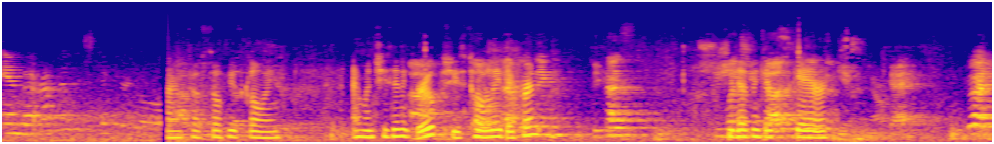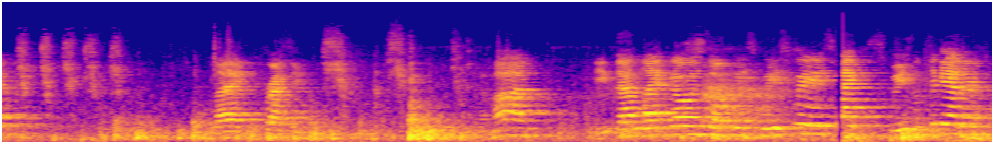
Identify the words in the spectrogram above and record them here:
And vet wrap doesn't stick very well. So Sophie's going. And when she's in a group, Um, she's so totally different. Because She when doesn't get does scared. Okay, good. Leg pressing. Come on, keep that leg going, Sophie. Squeeze, squeeze. Leg, Squeeze them together.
